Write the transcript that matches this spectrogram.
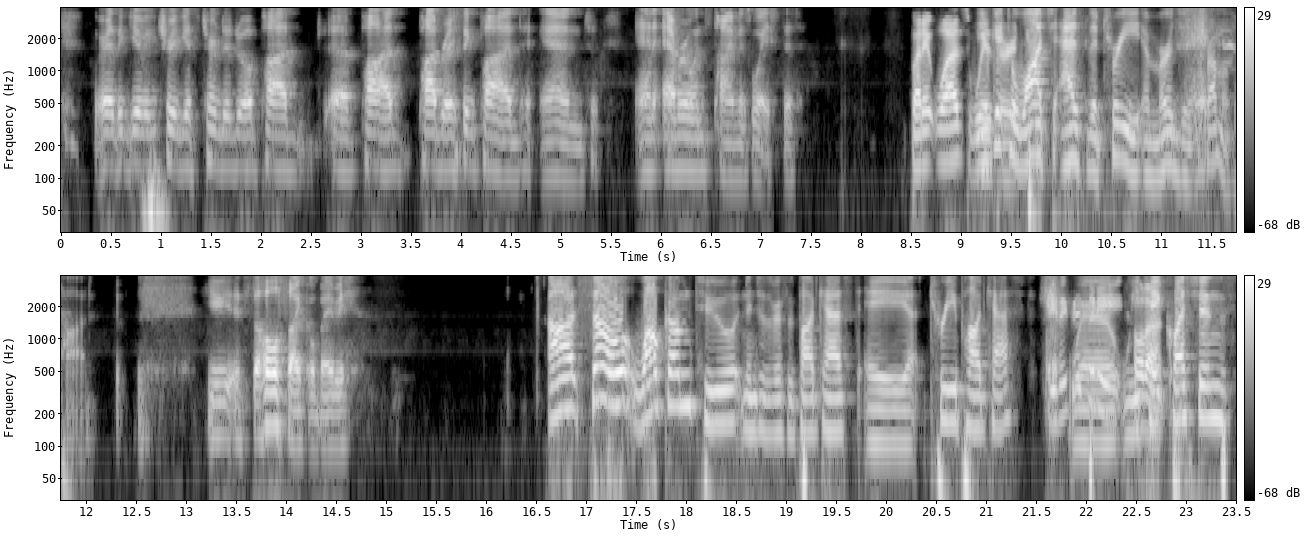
where the Giving Tree gets turned into a pod, uh, pod, pod racing pod, and and everyone's time is wasted. But it was wizard. You get to watch as the tree emerges from a pod. You, it's the whole cycle, baby. Uh, so welcome to Ninjas vs. Podcast, a tree podcast Do you think there's where any? we hold take on. questions.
